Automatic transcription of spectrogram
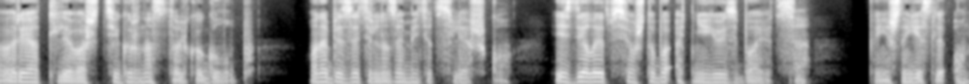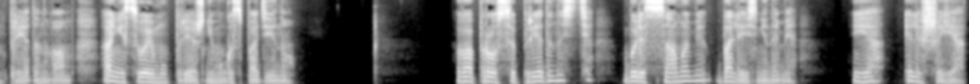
Вряд ли ваш тигр настолько глуп. Он обязательно заметит слежку и сделает все, чтобы от нее избавиться. Конечно, если он предан вам, а не своему прежнему господину. Вопросы преданности были самыми болезненными. Я или Шият?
